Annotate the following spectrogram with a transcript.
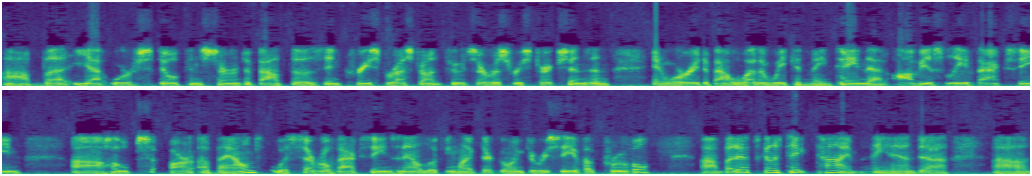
Uh, but yet we're still concerned about those increased restaurant food service restrictions and and worried about whether we can maintain that. Obviously, vaccine uh, hopes are abound with several vaccines now looking like they're going to receive approval. Uh, but that's going to take time. And uh, uh,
